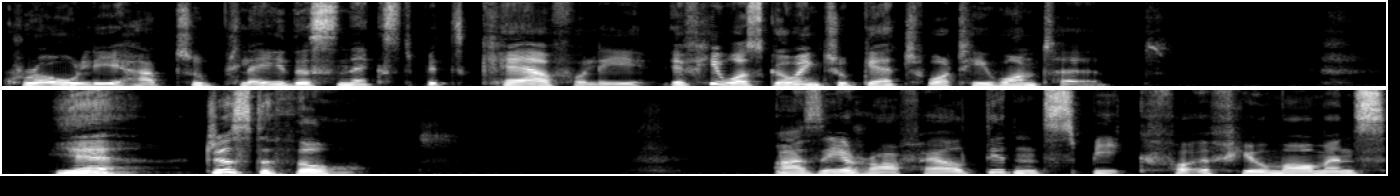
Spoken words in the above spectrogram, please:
Crowley had to play this next bit carefully if he was going to get what he wanted. Yeah, just a thought. Aziraphale didn't speak for a few moments,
